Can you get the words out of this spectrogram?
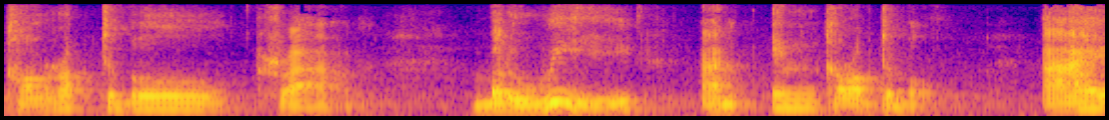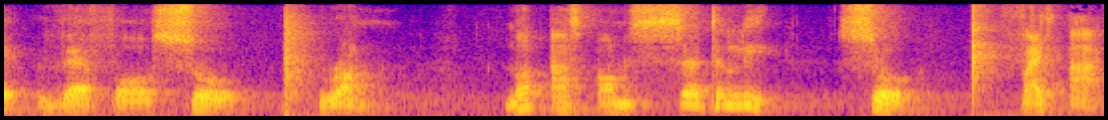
corruptible crown, but we an incorruptible. I therefore so run, not as uncertainly so fight I,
